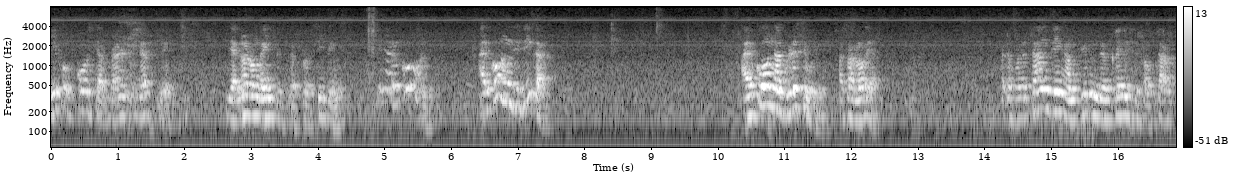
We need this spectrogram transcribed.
If, of course, they are very desperate, they are no longer interested in the proceedings, then I'll go on. I'll go on with the vigor. I'll go on aggressively as a lawyer. But for the time being, I'm giving them benefit of doubt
